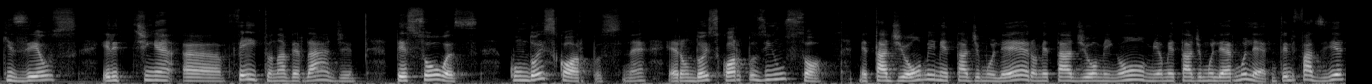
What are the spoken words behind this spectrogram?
que Zeus ele tinha uh, feito, na verdade, pessoas com dois corpos, né? Eram dois corpos em um só metade homem, metade mulher, ou metade homem-homem, ou metade mulher-mulher. Então ele fazia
